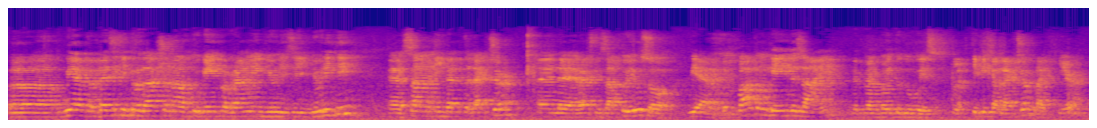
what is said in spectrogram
Uh, we have a basic introduction uh, to game programming using Unity, uh, some in-depth lecture, and the rest is up to you. So we have the part on game design that we are going to do is typical lecture, like here.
